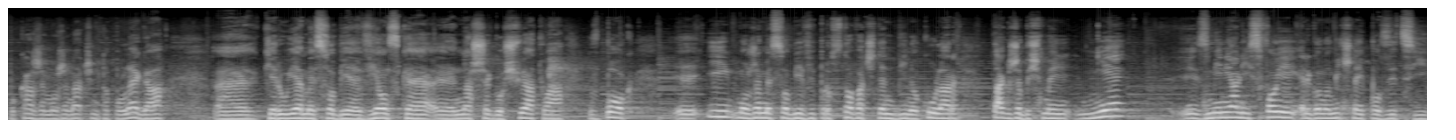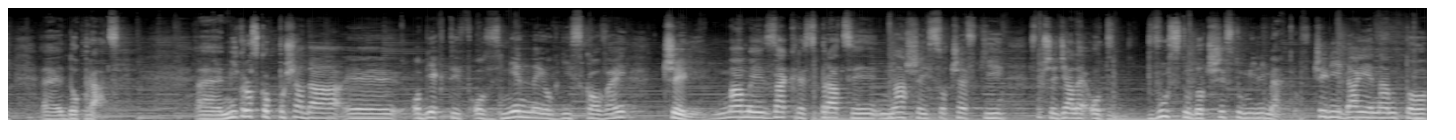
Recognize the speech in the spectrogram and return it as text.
Pokażę może na czym to polega. E, Kierujemy sobie wiązkę e, naszego światła w bok i możemy sobie wyprostować ten binokular tak, żebyśmy nie zmieniali swojej ergonomicznej pozycji do pracy. E, Mikroskop posiada e, obiektyw o zmiennej ogniskowej, czyli mamy zakres pracy naszej soczewki w przedziale od 200 do 300 mm, czyli daje nam to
